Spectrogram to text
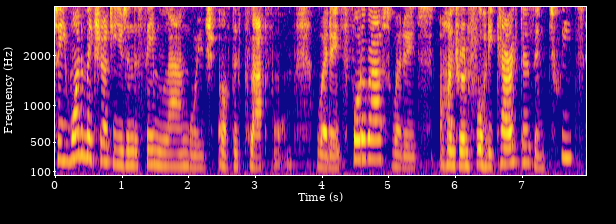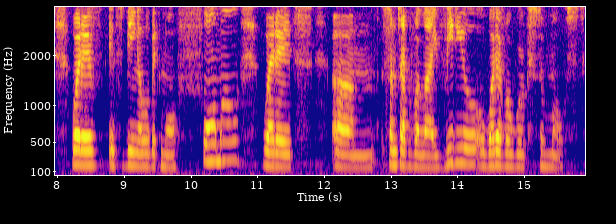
So you want to make sure that you're using the same language of the platform, whether it's photographs, whether it's 140 characters in tweets, whether it's being a little bit more formal, whether it's um, some type of a live video or whatever works the most.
